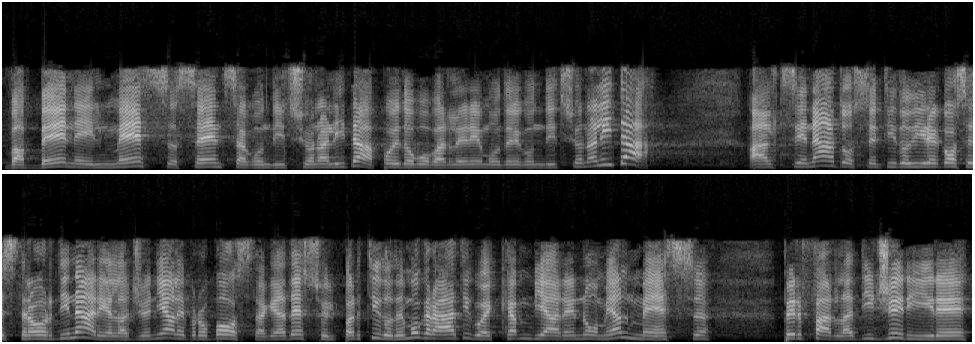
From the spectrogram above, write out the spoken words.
va bene il MES senza condizionalità, poi dopo parleremo delle condizionalità, al Senato ho sentito dire cose straordinarie, la geniale proposta che adesso il Partito Democratico è cambiare nome al MES per farla digerire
